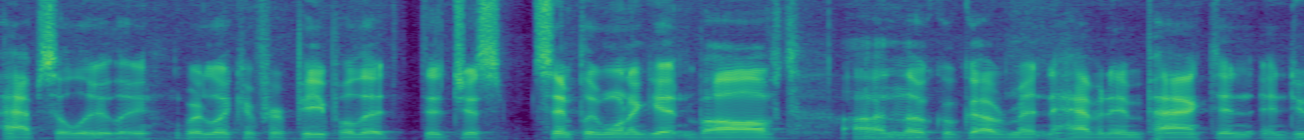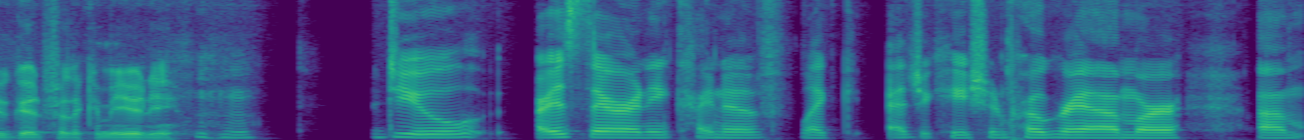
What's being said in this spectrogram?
Absolutely. We're looking for people that, that just simply want to get involved uh, in local government and have an impact and, and do good for the community. Do you, is there any kind of like education program or um,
